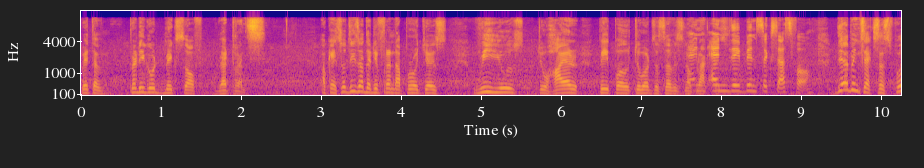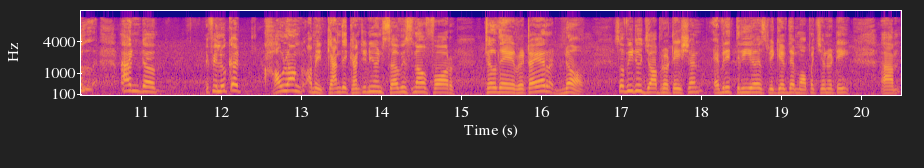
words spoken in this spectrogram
with a pretty good mix of veterans. Okay, so these are the different approaches we use to hire people towards the ServiceNow And, practice. and they've been successful. they have been successful, and uh, if you look at how long, I mean, can they continue in ServiceNow for till they retire? No. So we do job rotation every three years. We give them opportunity. Um,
